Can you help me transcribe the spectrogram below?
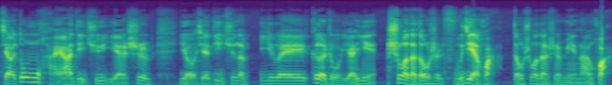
像东海岸地区也是有些地区呢，因为各种原因说的都是福建话，都说的是闽南话，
